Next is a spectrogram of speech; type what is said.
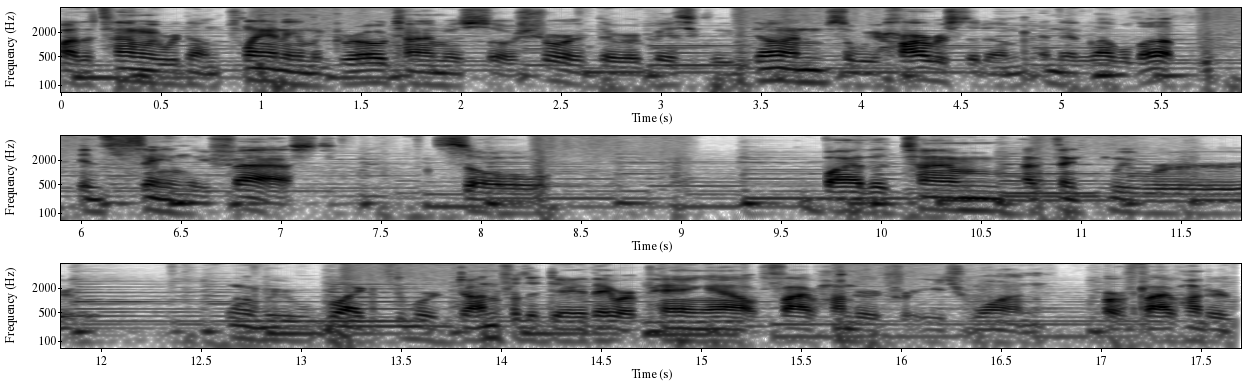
by the time we were done planting, the grow time was so short, they were basically done. So we harvested them and they leveled up insanely fast. So by the time I think we were, when we were like were done for the day, they were paying out 500 for each one, or 500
